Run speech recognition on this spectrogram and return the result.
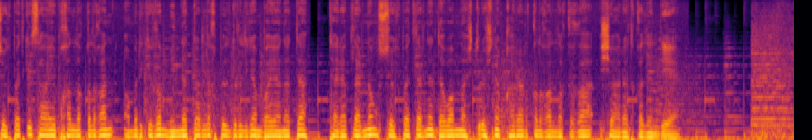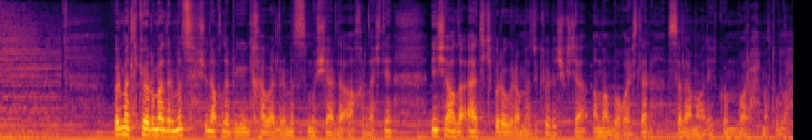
Suhbatga sohibxonlik qilgan Amerikaga minnatdorlik bildirilgan bayonotda taraflarning suhbatlarni davomlashtirishni qaror qilganligiga ishorat qilindi. Hurmatli ko'ruvchilarimiz shunday qilib bugungi xabarlarimiz mush yerda oxirlashdi. Inshaalloh atiki programmamizni ko'rishguncha omon bo'lg'aysizlar. Assalomu alaykum va rahmatulloh.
